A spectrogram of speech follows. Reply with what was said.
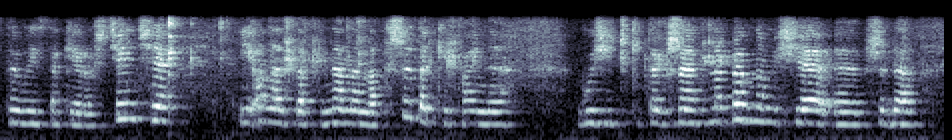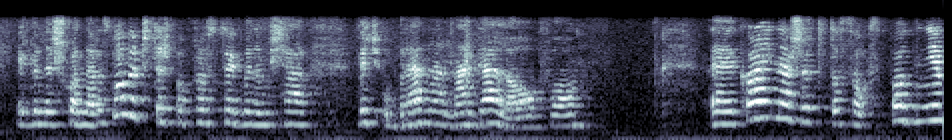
z tyłu jest takie rozcięcie i ona jest zapinana na trzy takie fajne guziczki, także na pewno mi się e, przyda, jak będę szła na rozmowę, czy też po prostu jak będę musiała być ubrana na galowo. E, Kolejna rzecz to są spodnie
